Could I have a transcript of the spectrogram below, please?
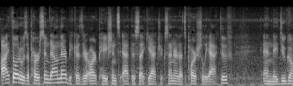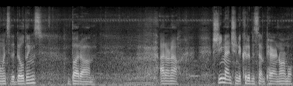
I thought it was a person down there because there are patients at the psychiatric center that's partially active and they do go into the buildings. But um, I don't know. She mentioned it could have been something paranormal.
